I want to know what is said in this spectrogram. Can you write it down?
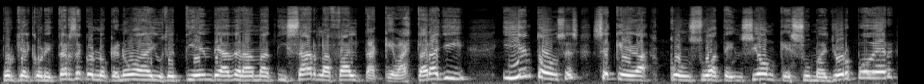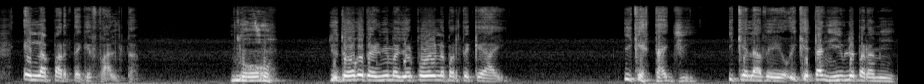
porque al conectarse con lo que no hay, usted tiende a dramatizar la falta que va a estar allí y entonces se queda con su atención, que es su mayor poder, en la parte que falta. No, yo tengo que tener mi mayor poder en la parte que hay y que está allí y que la veo y que es tangible para mí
